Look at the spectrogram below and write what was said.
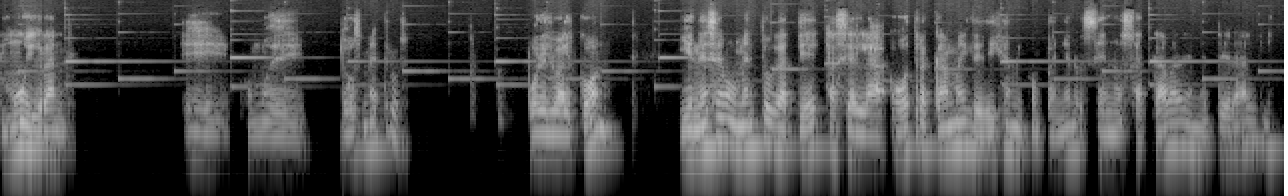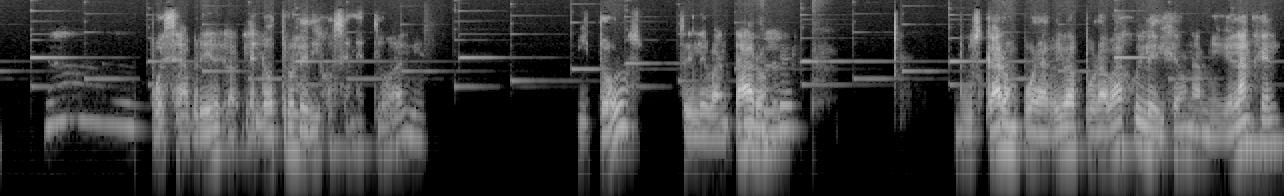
muy grande, eh, como de dos metros, por el balcón. Y en ese momento gateé hacia la otra cama y le dije a mi compañero, se nos acaba de meter alguien. Mm. Pues se abrió, el otro le dijo, se metió alguien. Y todos se levantaron, buscaron por arriba, por abajo y le dijeron a Miguel Ángel,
